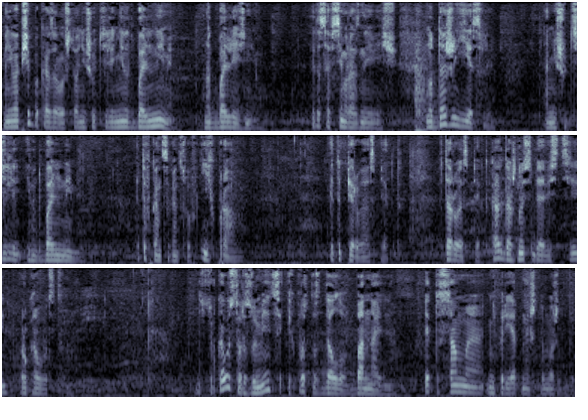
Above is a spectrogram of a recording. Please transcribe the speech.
Мне вообще показалось, что они шутили не над больными, а над болезнью. Это совсем разные вещи. Но даже если они шутили и над больными, это в конце концов их право. Это первый аспект. Второй аспект. Как должно себя вести руководство? Значит, руководство, разумеется, их просто сдало банально. Это самое неприятное, что может быть.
